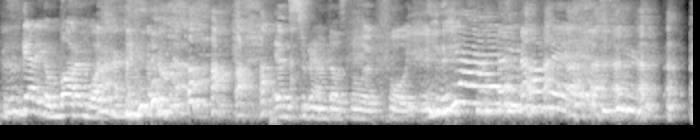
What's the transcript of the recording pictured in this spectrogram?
this is getting a lot of work. Instagram does the work for you. Yay! Love it.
